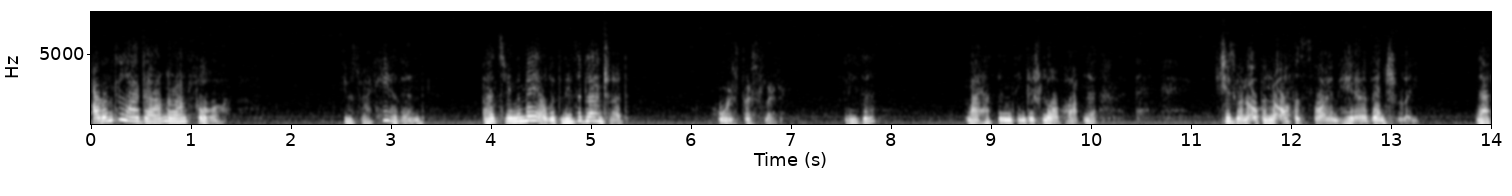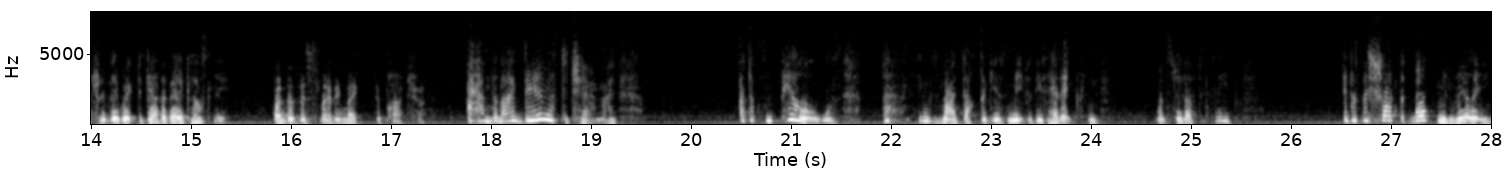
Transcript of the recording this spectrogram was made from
I went to lie down around four. He was right here then, answering the mail with Lisa Blanchard. Who is this lady? Lisa? My husband's English law partner. She's going to open an office for him here eventually. Naturally, they work together very closely. When did this lady make departure? I haven't an idea, Mr. Chan. I, I took some pills, uh, things my doctor gives me for these headaches, and went straight off to sleep. It was the shot that woke me, really.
